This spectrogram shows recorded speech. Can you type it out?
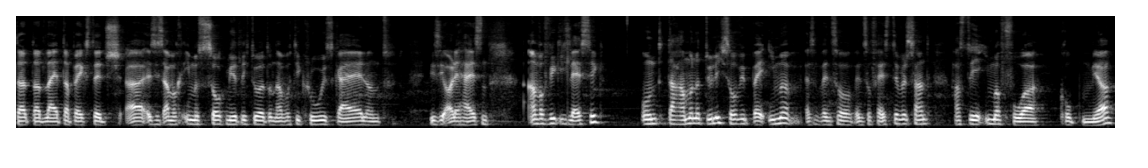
der, der Leiter Backstage. Äh, es ist einfach immer so gemütlich dort und einfach die Crew ist geil und wie sie alle heißen. Einfach wirklich lässig. Und da haben wir natürlich so wie bei immer, also wenn so, wenn so Festivals sind, hast du ja immer Vorgruppen, ja.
